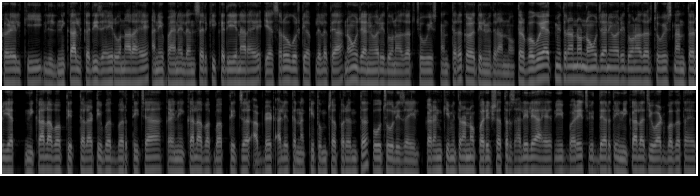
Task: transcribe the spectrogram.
कळेल की निकाल कधी जाहीर होणार आहे आणि फायनल आन्सर की कधी येणार आहे या सर्व गोष्टी आपल्याला त्या नऊ जानेवारी दोन हजार चोवीस नंतर कळतील मित्रांनो. तर बघूयात मित्रांनो नऊ जानेवारी दोन हजार चोवीस नंतर या निकालाबाबतीत तलाठी भरतीच्या काही निकाला बाबतीत जर अपडेट आले तर नक्की तुमच्यापर्यंत पोहोचवली जाईल. कारण की मित्रांनो परीक्षा तर झालेली आहेत. आणि बरेच विद्यार्थी निकालाची वाट बघत आहेत.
